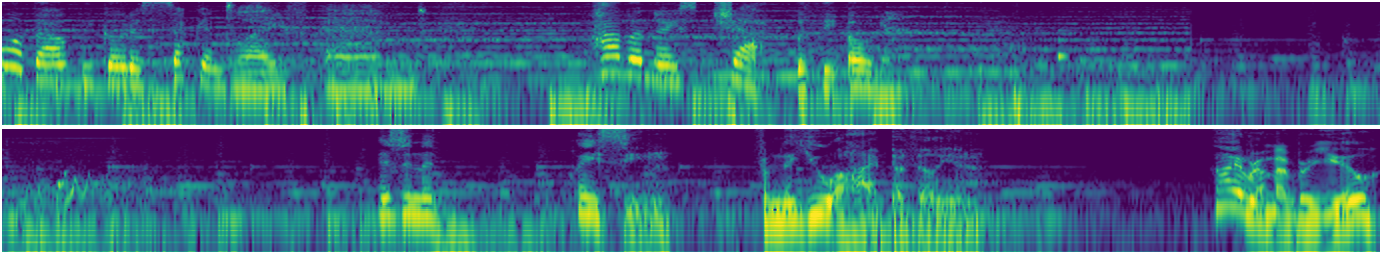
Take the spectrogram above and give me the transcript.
How about we go to Second Life and have a nice chat with the owner? Isn't it Huixin from the Yuehai Pavilion? I remember you.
